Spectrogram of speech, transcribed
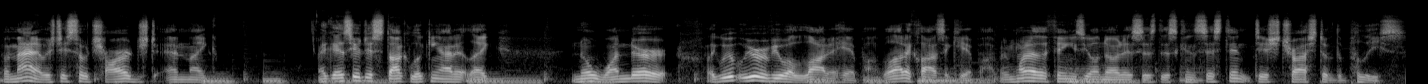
but man it was just so charged and like i guess you're just stuck looking at it like no wonder like we, we review a lot of hip hop, a lot of classic hip hop, and one of the things you'll notice is this consistent distrust of the police.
